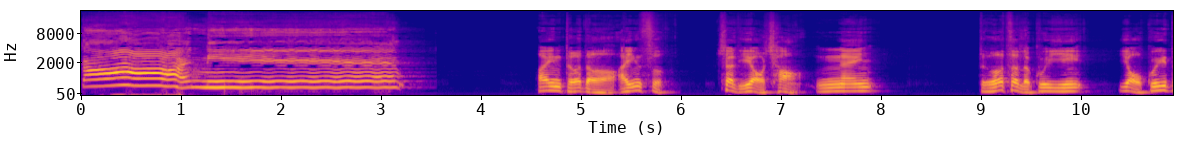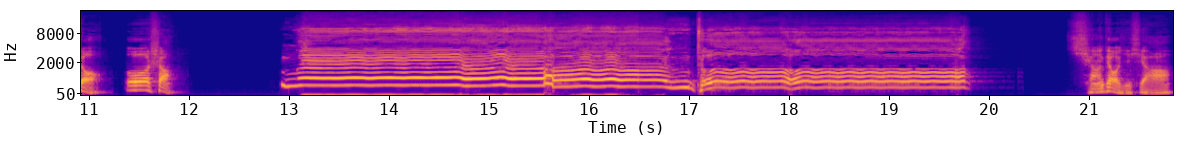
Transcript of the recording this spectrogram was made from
干念恩德的恩字，这里要唱恩，德字的归音要归到阿上。恩德，强调一下啊，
